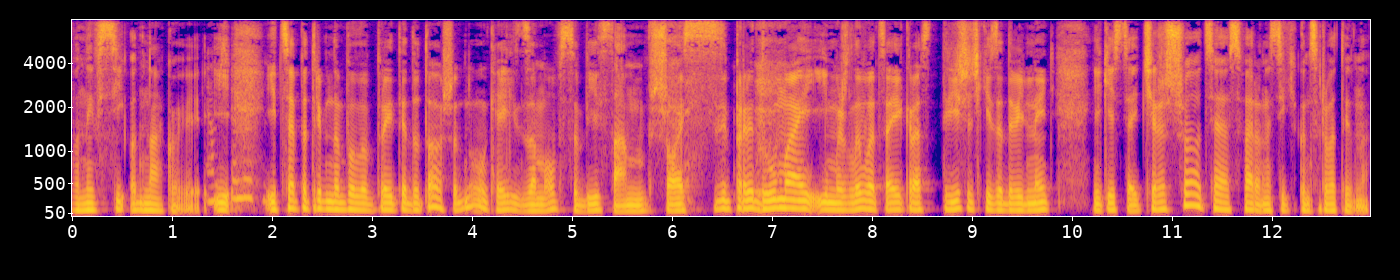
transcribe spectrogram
вони всі однакові. І і це потрібно було прийти до того, що ну окей, замов собі сам щось придумай, і, можливо, це якраз трішечки задовільнить якийсь цей. Через що ця сфера настільки консервативна?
